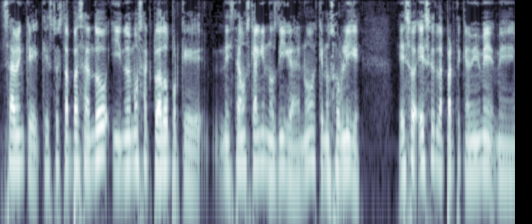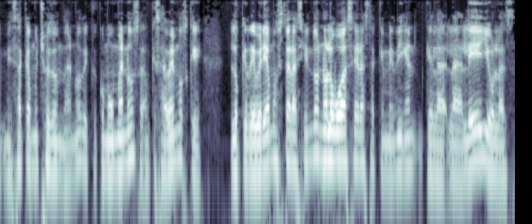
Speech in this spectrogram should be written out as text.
saben que, esto está pasando y no hemos actuado porque necesitamos que alguien nos diga, ¿no? Que nos obligue. Eso, eso es la parte que a mí me, me, saca mucho de onda, ¿no? De que como humanos, aunque sabemos que lo que deberíamos estar haciendo, no lo voy a hacer hasta que me digan que la, la ley o las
